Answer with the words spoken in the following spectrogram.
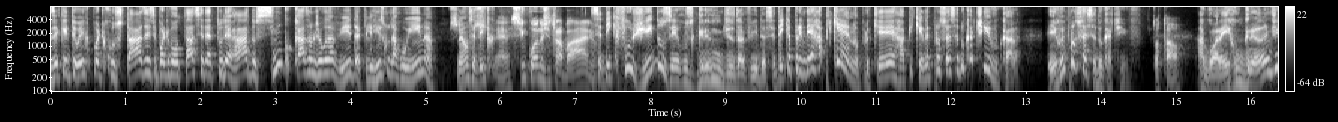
dizer que teu erro pode custar, às vezes você pode voltar, se der tudo errado, cinco casas no jogo da vida, aquele risco da ruína. Sim, não, você tem que. É, cinco anos de trabalho. Você tem que fugir dos erros grandes da vida. Você tem que aprender a errar pequeno, porque errar pequeno é processo educativo, cara. Erro é processo educativo. Total. Agora, erro grande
